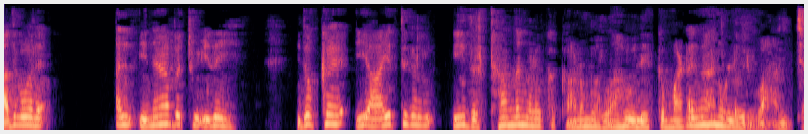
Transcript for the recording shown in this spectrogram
അതുപോലെ അൽ ഇനാബറ്റു ഇലൈ ഇതൊക്കെ ഈ ആയത്തുകൾ ഈ ദൃഷ്ടാന്തങ്ങളൊക്കെ കാണുമ്പോൾ അള്ളാഹുവിലേക്ക് മടങ്ങാനുള്ള ഒരു വാഞ്ച.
